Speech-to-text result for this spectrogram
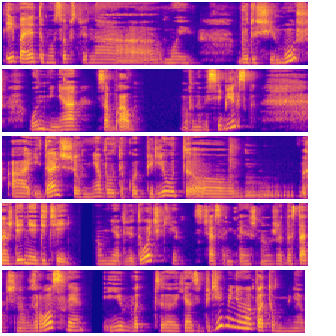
И поэтому, собственно, мой будущий муж, он меня забрал в Новосибирск. А, и дальше у меня был такой период э, рождения детей. У меня две дочки. Сейчас они, конечно, уже достаточно взрослые. И вот э, я забеременела, потом у меня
